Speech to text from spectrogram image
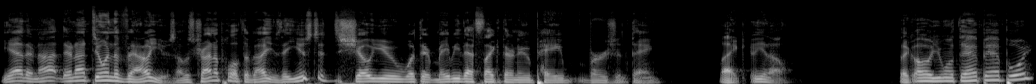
Yeah, they're not they're not doing the values. I was trying to pull up the values. They used to show you what they're maybe that's like their new pay version thing. Like, you know. Like, oh, you want that bad boy?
